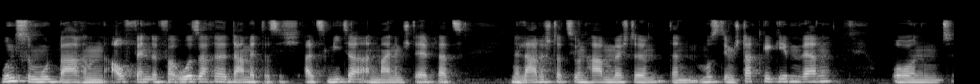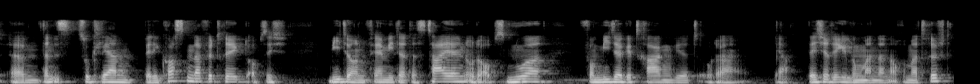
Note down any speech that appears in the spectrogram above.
unzumutbaren Aufwände verursache, damit, dass ich als Mieter an meinem Stellplatz eine Ladestation haben möchte, dann muss dem stattgegeben werden. Und ähm, dann ist zu klären, wer die Kosten dafür trägt, ob sich Mieter und Vermieter das teilen oder ob es nur vom Mieter getragen wird oder ja, welche Regelung man dann auch immer trifft.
